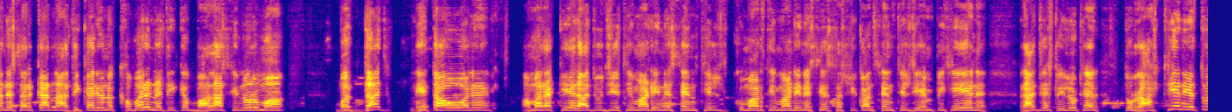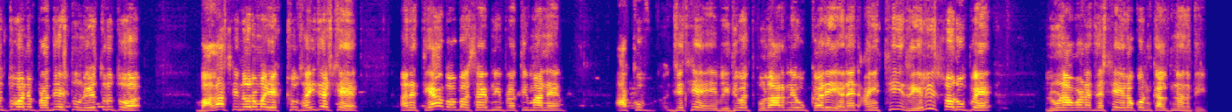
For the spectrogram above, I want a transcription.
અને સરકારના અધિકારીઓને ખબર નથી કે બાલાસિનોરમાં બધા જ નેતાઓ અને અમારા કે રાજુજી થી માંડીને સેન્થિલ કુમારથી માંડીને શશિકાંત સેન્થિલ જે એમપી છે એને રાજેશ લીલોઠેર, તો રાષ્ટ્રીય નેતૃત્વ અને પ્રદેશનું નેતૃત્વ બાલાસિનોરમાં એકઠું થઈ જશે અને ત્યાં બાબા સાહેબની પ્રતિમાને આખું જે છે એ વિધિવત ફુલારને એવું કરી અને અહીંથી રેલી સ્વરૂપે લુણાવાડા જશે એ લોકોની કલ્પના નથી.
